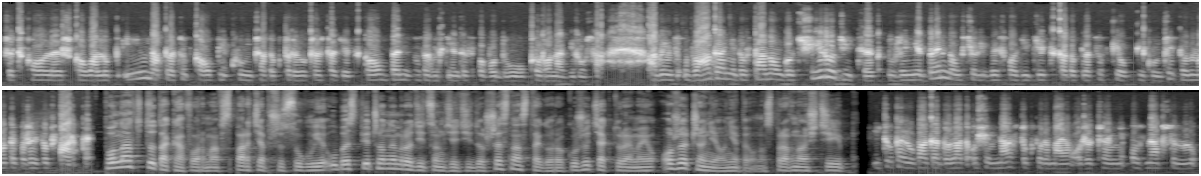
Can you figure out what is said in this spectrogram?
przedszkole, szkoła lub inna placówka opiekuńcza, do której uczęszcza dziecko, będą zamknięte z powodu koronawirusa. A więc uwaga, nie dostaną go ci rodzice, którzy nie będą chcieli wysłać dziecka do placówki opiekuńczej, pomimo tego, że jest otwarte. Ponadto taka forma wsparcia przysługuje ubezpieczonym rodzicom dzieci do 16 roku życia, które mają orzeczenie o niepełnosprawności. I tutaj uwaga do lat 18, które mają orzeczenie o znacznym lub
